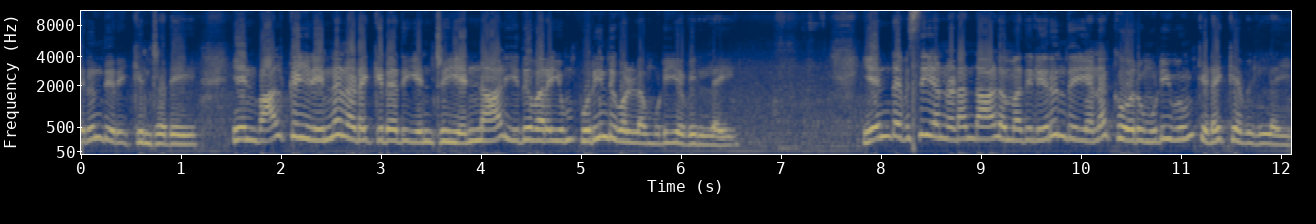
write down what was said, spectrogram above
இருந்திருக்கின்றதே. என் வாழ்க்கையில் என்ன நடக்கிறது என்று என்னால் இதுவரையும் புரிந்து கொள்ள முடியும் முடியவில்லை. எந்த விஷயம் நடந்தாலும் அதிலிருந்து எனக்கு ஒரு முடிவும் கிடைக்கவில்லை.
